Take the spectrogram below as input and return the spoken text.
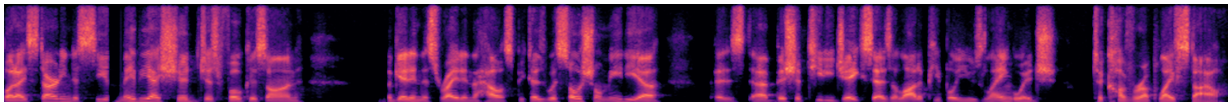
But i starting to see maybe i should just focus on getting this right in the house because with social media as uh, Bishop T.D. Jakes says, a lot of people use language to cover up lifestyle.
